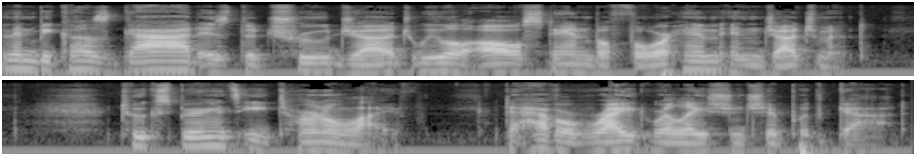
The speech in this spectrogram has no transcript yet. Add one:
And then, because God is the true judge, we will all stand before Him in judgment. To experience eternal life, to have a right relationship with God,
